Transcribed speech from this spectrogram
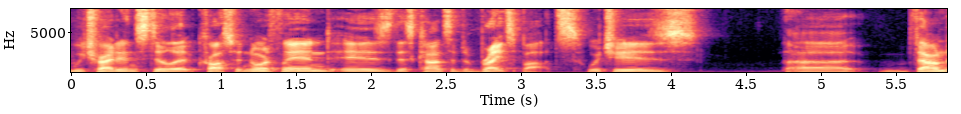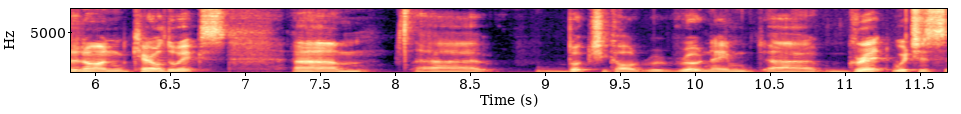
we try to instill at CrossFit Northland, is this concept of bright spots, which is uh, founded on Carol Dweck's um, uh, book she called wrote named uh, Grit, which is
